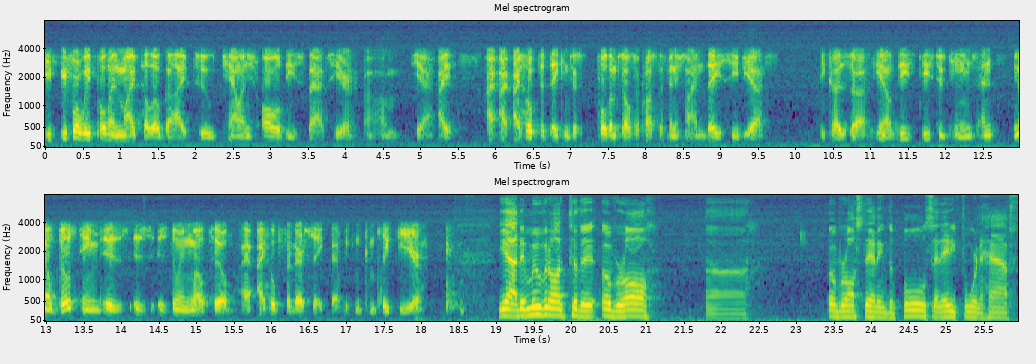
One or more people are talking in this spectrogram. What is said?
be- before we pull in my pillow guy to challenge all of these stats here, um, yeah, I, I I- I hope that they can just pull themselves across the finish line. They CBS because uh, you know these these two teams and you know Bill's team is is is doing well too. I, I hope for their sake that we can complete the year. yeah, then moving on to the overall, uh, overall standing, the Bulls at 84 and a half,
